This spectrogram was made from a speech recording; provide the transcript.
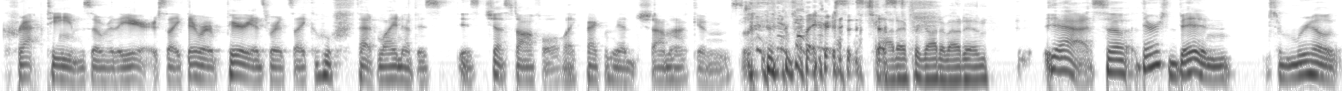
crap teams over the years. Like there were periods where it's like, oof, that lineup is is just awful. Like back when we had Chamakh and some other players. It's just God, I forgot about him. Yeah. So there's been some real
